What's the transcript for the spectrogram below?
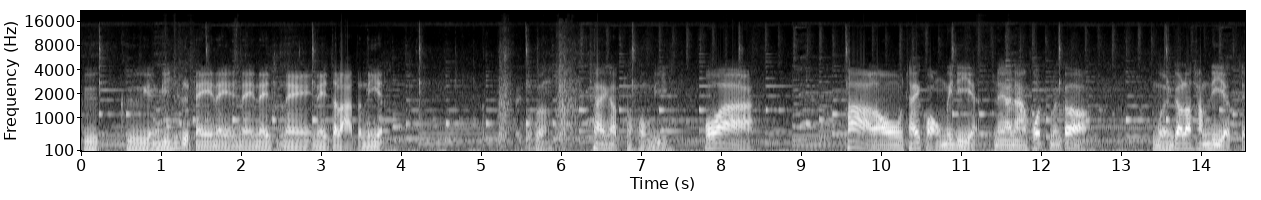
คือคืออย่างดีที่สุดในในในในในในตลาดตอนนี้อะก็ใช่ครับของของดี เพราะว่าถ้าเราใช้ของไม่ดีอะในอนาคตมันก็เหมือนกับเราทำดีอะแต่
